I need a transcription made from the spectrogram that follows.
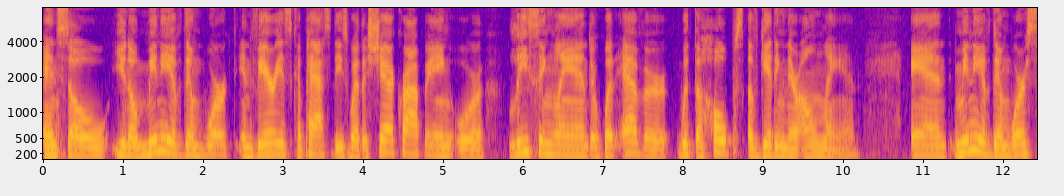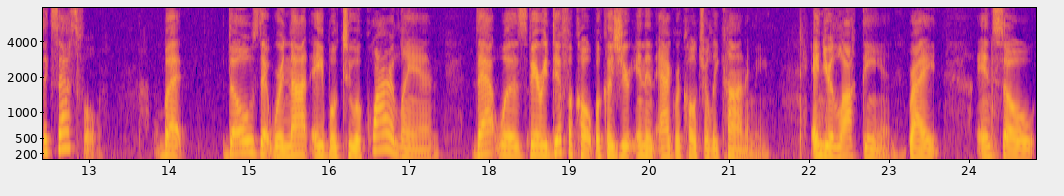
And so, you know, many of them worked in various capacities, whether sharecropping or leasing land or whatever, with the hopes of getting their own land. And many of them were successful. But those that were not able to acquire land, that was very difficult because you're in an agricultural economy and you're locked in, right? And so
